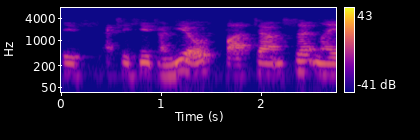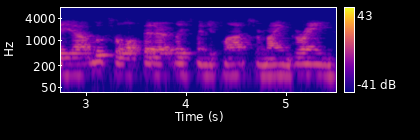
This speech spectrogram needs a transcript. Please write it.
is actually huge on yield, but um, certainly uh, looks a lot better, at least when your plants remain green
